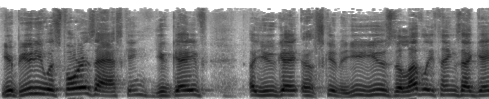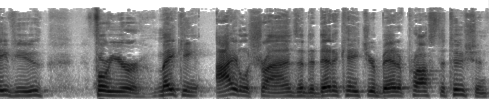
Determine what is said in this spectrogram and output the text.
Your beauty was for his asking. You gave, uh, you gave, uh, excuse me, you used the lovely things I gave you for your making idol shrines and to dedicate your bed of prostitution.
